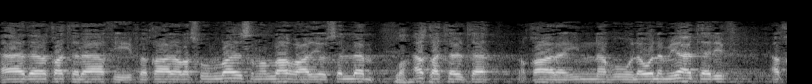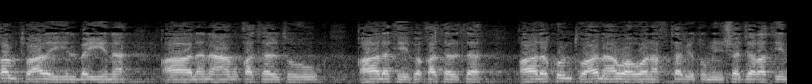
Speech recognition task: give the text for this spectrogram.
هذا قتل أخي. فقال رسول الله صلى الله عليه وسلم الله. أقتلته فقال إنه لو لم يعترف أقمت عليه البينة. قال نعم قتلته. قال كيف قتلته؟ قال كنت أنا وهو نختبط من شجرة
